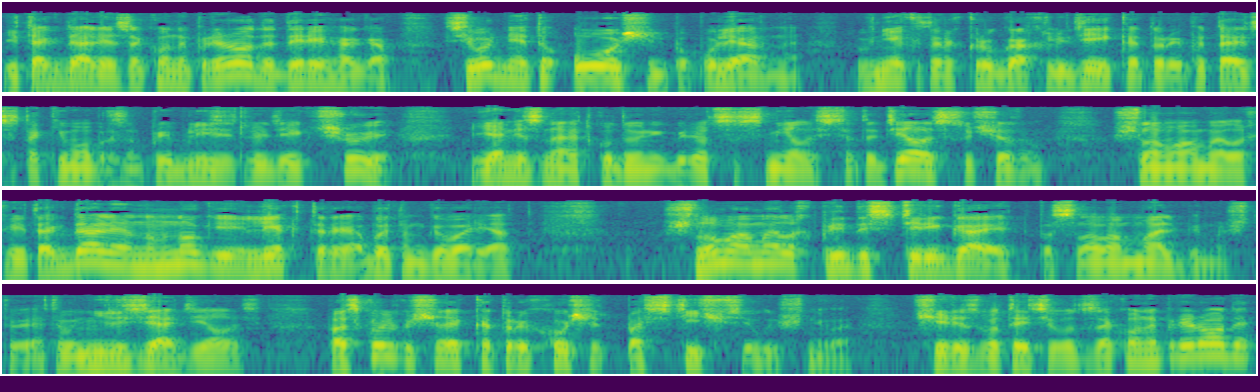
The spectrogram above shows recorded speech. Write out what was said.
и так далее, законы природы, Дери Гагав. Сегодня это очень популярно в некоторых кругах людей, которые пытаются таким образом приблизить людей к Чуве. Я не знаю, откуда у них берется смелость это делать, с учетом Шламу Амелаха и так далее, но многие лекторы об этом говорят. Шлома Амелах предостерегает, по словам Мальбима, что этого нельзя делать, поскольку человек, который хочет постичь Всевышнего через вот эти вот законы природы,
